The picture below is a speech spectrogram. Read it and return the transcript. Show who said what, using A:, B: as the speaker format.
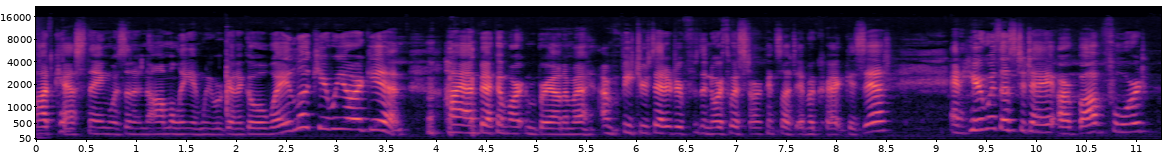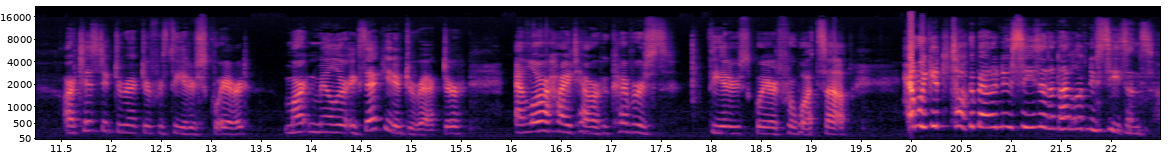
A: podcast thing was an anomaly and we were going to go away. Look, here we are again. Hi, I'm Becca Martin-Brown. I'm, a, I'm features editor for the Northwest Arkansas Democrat Gazette. And here with us today are Bob Ford, artistic director for TheatreSquared, Martin Miller, executive director, and Lara Hightower, who covers TheatreSquared for What's Up. And we get to talk about a new season, and I love new seasons.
